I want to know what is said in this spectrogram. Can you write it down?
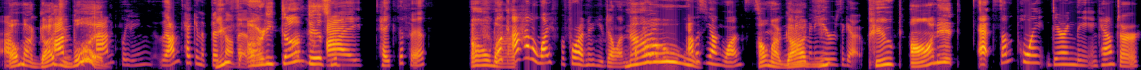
I'm- oh my God, I'm, you would. I'm pleading. I'm taking the fifth on You've already done this. I take the fifth. oh my. God. Look, I had a life before I knew you, Dylan. no. okay? I was young once. oh my many, God. many years ago. puked on it? At some point during the encounter,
